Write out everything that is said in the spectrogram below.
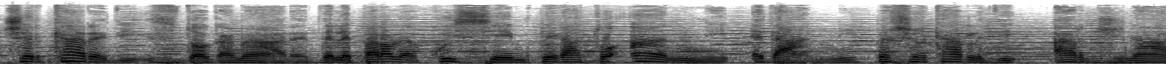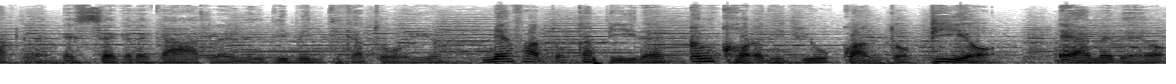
Cercare di sdoganare delle parole a cui si è impiegato anni ed anni per cercarle di arginarle e segregarle nel dimenticatoio mi ha fatto capire ancora di più quanto Pio e Amedeo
